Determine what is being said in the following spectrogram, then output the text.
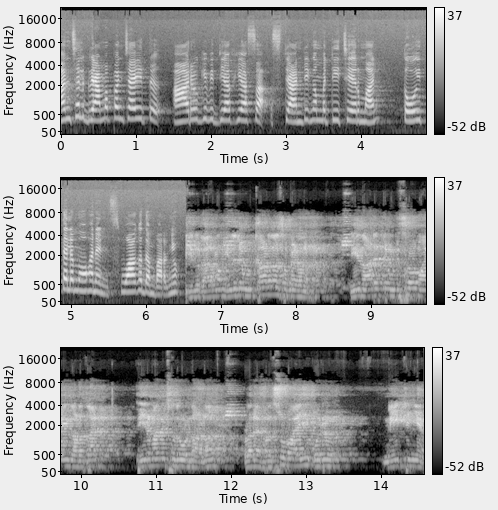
അഞ്ചൽ ഗ്രാമപഞ്ചായത്ത് ആരോഗ്യ വിദ്യാഭ്യാസ standing committee chairman Thoythala Mohanan സ്വാഗതം പറഞ്ഞു. കാരണം ഇതിന്റെ ഉദ്ഘാടന സമ്മേളനം ഈ നാടിന്റെ ഉത്സവമായി നടത്താൻ തീരുമാനിച്ചതുകൊണ്ടാണ് വളരെ ഹ്രസ്വമായി ഒരു മീറ്റിംഗ്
